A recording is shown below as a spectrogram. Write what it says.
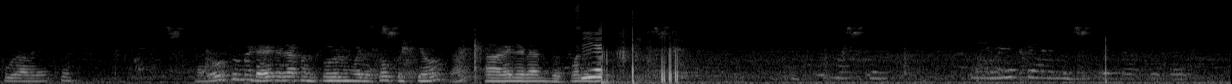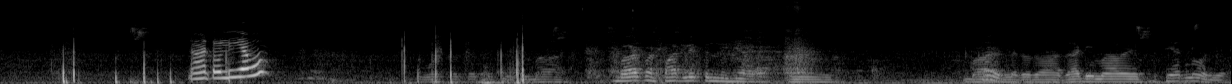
હા પુરાવે ડોક્યુમેન્ટ હારે રાખવાનું શોરૂમ એટલે ચોખ્ખું જ હા હારે રાખજો આટો લઈ આવો બાર પણ પાંચ લીટરની છે બાર એટલે તો તો આ ગાડીમાં આવે ફેર નો રહ્યો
